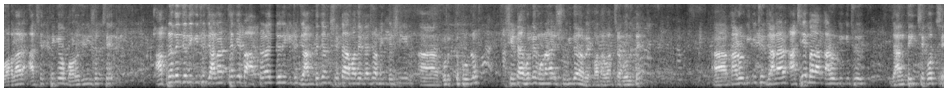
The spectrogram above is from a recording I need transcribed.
বলার আছে থেকেও বড় জিনিস হচ্ছে, আপনাদের যদি কিছু জানার থাকে বা আপনারা যদি কিছু জানতে চান, সেটা আমাদের কাছে অনেক বেশি গুরুত্বপূর্ণ। সেটা হলে মনে হয় সুবিধা হবে কথাবার্তা বলতে। কারোর কি কিছু জানার আছে বা কারোর কি কিছু জানতে ইচ্ছে করছে?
